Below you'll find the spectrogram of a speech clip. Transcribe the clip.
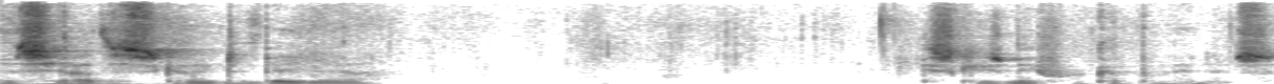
Let's see how this is going to be now. Excuse me for a couple minutes.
